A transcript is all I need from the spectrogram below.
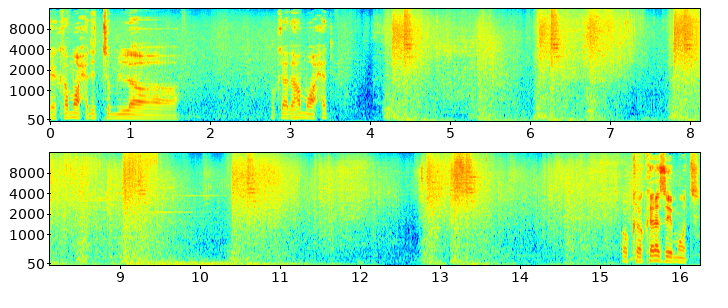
أوكي كم واحد أنتم؟ لا. okay هذا هم واحد. okay okay لازم يموت.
